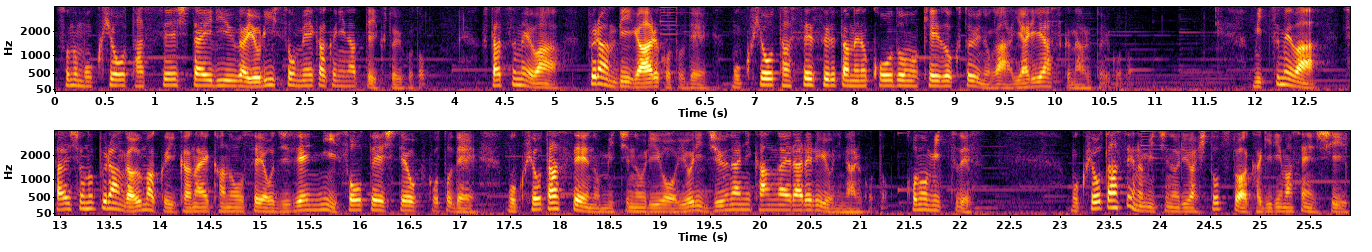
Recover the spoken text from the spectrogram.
その目標を達成したい理由がより一層明確になっていくということ。2つ目はプラン B があることで目標を達成するための行動の継続というのがやりやすくなるということ。3つ目は最初のプランがうまくいかない可能性を事前に想定しておくことで目標達成の道のりをより柔軟に考えられるようになること。この3つです。目標達成の道のりは一つとは限りませんし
